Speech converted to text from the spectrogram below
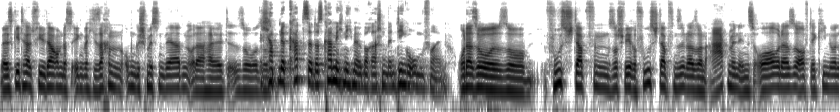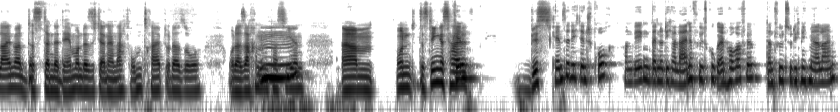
Weil es geht halt viel darum, dass irgendwelche Sachen umgeschmissen werden oder halt so. so ich habe eine Katze, das kann mich nicht mehr überraschen, wenn Dinge umfallen. Oder so so Fußstapfen, so schwere Fußstapfen sind oder so ein Atmen ins Ohr oder so auf der Kinoleinwand. Das ist dann der Dämon, der sich da in der Nacht rumtreibt oder so. Oder Sachen mm. passieren. Ähm, und das Ding ist halt. Kennt bis. Kennst du dich den Spruch von wegen, wenn du dich alleine fühlst, guck einen Horrorfilm, dann fühlst du dich nicht mehr alleine?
